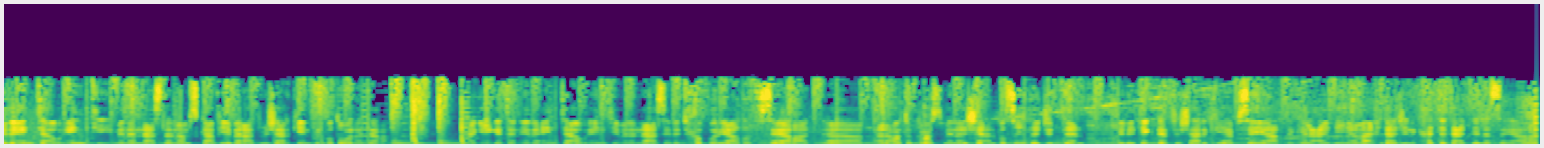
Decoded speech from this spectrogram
إذا أنت أو انت من الناس لأن أمس كان في بنات مشاركين في البطولة ترى. حقيقة إذا أنت أو أنت من الناس اللي تحبوا رياضة السيارات آه ال autocross من الأشياء البسيطة جدا اللي تقدر تشارك فيها بسيارتك العادية. ما يحتاج إنك حتى تعدل السيارة.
